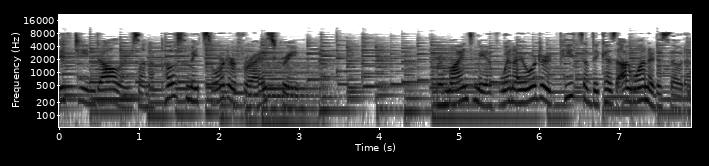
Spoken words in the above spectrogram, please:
$15 on a Postmates order for ice cream. Reminds me of when I ordered pizza because I wanted a soda.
